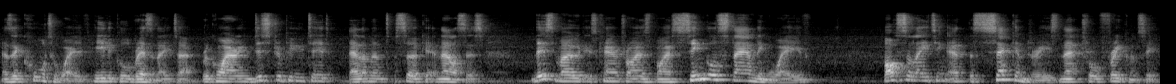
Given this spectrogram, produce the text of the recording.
as a quarter wave helical resonator requiring distributed element circuit analysis. This mode is characterized by a single standing wave oscillating at the secondary's natural frequency.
